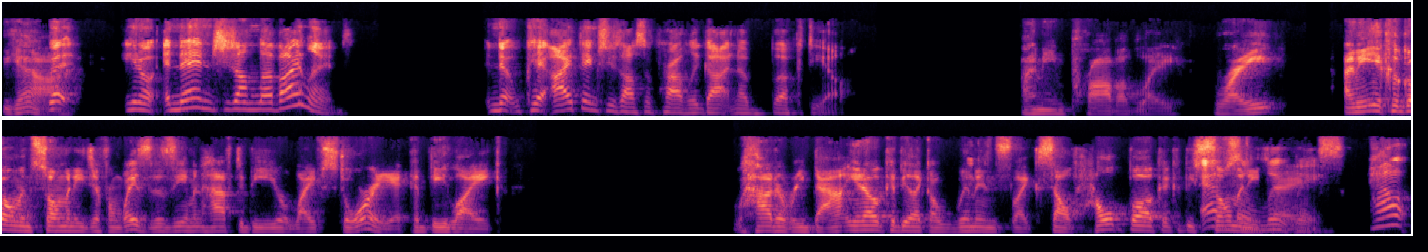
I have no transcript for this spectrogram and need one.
Yeah. But, you know, and then she's on Love Island. No, okay. I think she's also probably gotten a book deal. I mean, probably, right? I mean, it could go in so many different ways. It doesn't even have to be your life story. It could be like how to rebound, you know, it could be like a women's like self-help book. It could be so Absolutely. many things. How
